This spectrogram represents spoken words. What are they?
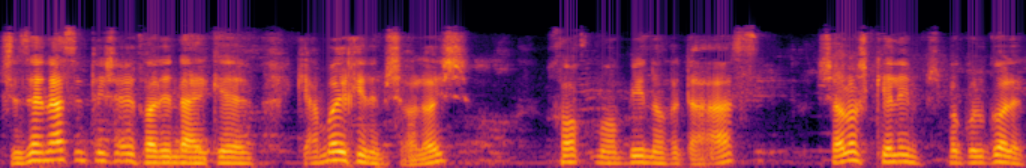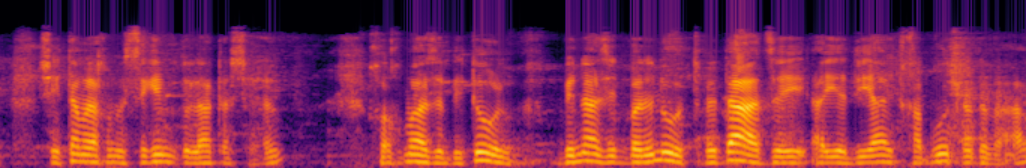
שזה נסים תשע יכולים דייקה, כי המויכין הם שלוש, חוכמו, בינו ודעס, שלוש כלים בגולגולת, שאיתם אנחנו משיגים גדולת השם. חוכמה זה ביטול, בינה זה התבוננות, ודעת זה הידיעה, התחברות לדבר.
